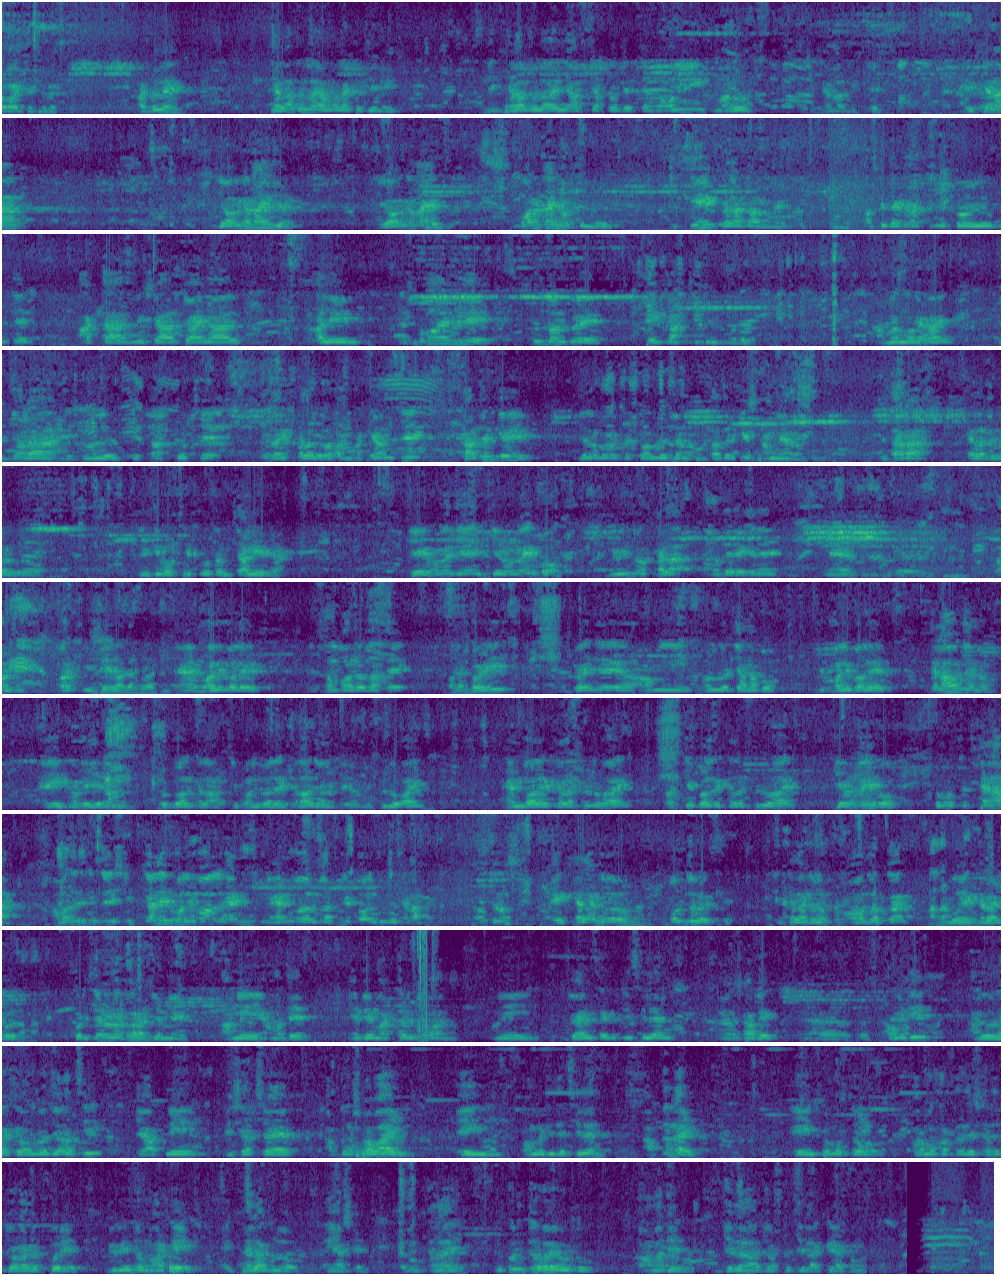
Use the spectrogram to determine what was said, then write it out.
সবাইকে শুভেচ্ছা। আসলে খেলাধুলা এমন একটা জিনিস, যে খেলাধুলায় আজকে আপনারা দেখছেন অনেক মানুষ খেলা দিচ্ছে এই খেলার যে অর্গানাইজার এই অর্গানাইজ করাটাই হচ্ছে মূল কে খেলাটা অর্গানাইজ করছে। আজকে দেখা যাচ্ছে যে সোনালিদের আক্তার, নিশার, জয়নাল আলিম সবাই মিলে সুন্দর করে এই কাজটি কিন্তু করে আমার মনে হয় যারা সোনালিদের কাজ করছে যারা খেলাধুলাটা মাঠে আনছে তাদেরকে জেলা প্রশাসনকে অনুরোধ জানাব তাদেরকে সামনে আনার জন্য যে তারা খেলাধুলাগুলো রীতিমতো ঠিক মতন চালিয়ে যায় যেভাবে যে যেভাবেই হোক বিভিন্ন খেলা আমাদের এখানে বাকি- আহ, ভলিবলের সম্পাদক আছে আমি অনুরোধ জানাব যে ভলিবলের খেলাও যেন, এইভাবে যেরকম ফুটবল খেলা হচ্ছে, ভলিবলের খেলাও যেন সেভাবে শুরু হয়, হ্যান্ডবলের খেলা শুরু হয়, বাস্কেটবলের খেলা শুরু হয়, যেভাবেই হোক, সমস্ত খেলা আমাদের কিন্তু এই শীতকালেই ভলিবল, হ্যান্ড, হ্যান্ডবল, বাস্কেটবল কিন্তু খেলা হয়। এই খেলাগুলো বন্ধ রয়েছে। এই খেলাগুলো হওয়া দরকার এবং এই খেলাগুলো পরিচালনা করার জন্য আমি আমাদের এব এম আখতারুজ্জামান উনি জয়েন্ট সেক্রেটারি ছিলেন সাবেক কমিটির, আমি ওনাকে অনুরোধ জানাচ্ছি যে আপনি রিসার্চ সাহেব, আপনারা সবাই এই কমিটিতে ছিলেন। আপনারাই এই সমস্ত কর্মকর্তাদের সাথে যোগাযোগ করে বিভিন্ন মাঠে এই খেলাগুলো নিয়ে আসেন এবং খেলায় মুখরিত হয়ে উঠুক আমাদের জেলা, যশোর জেলা ক্রীড়া সংস্থা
